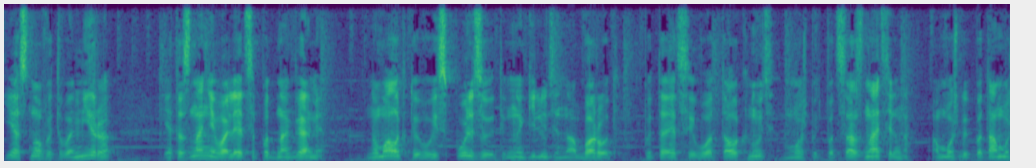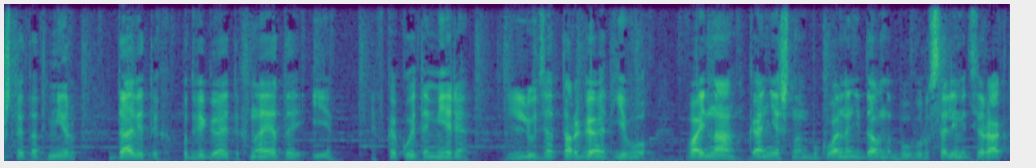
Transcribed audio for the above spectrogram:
и основ этого мира, и это знание валяется под ногами. Но мало кто его использует, и многие люди, наоборот, пытаются его оттолкнуть, может быть, подсознательно, а может быть, потому что этот мир давит их, подвигает их на это, и в какой-то мере люди отторгают его. Война, конечно, буквально недавно был в Иерусалиме теракт,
